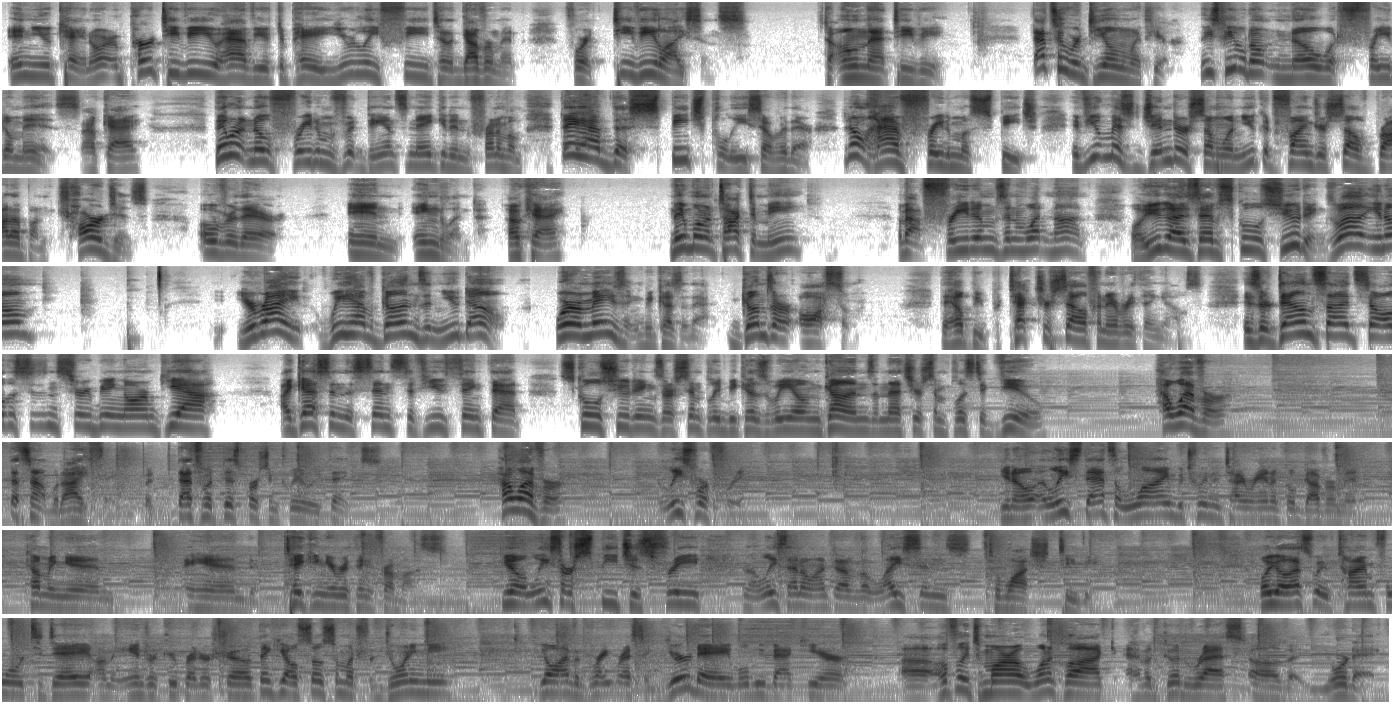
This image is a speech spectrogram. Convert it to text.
in UK. And or per TV you have, you have to pay a yearly fee to the government for a TV license to own that TV. That's who we're dealing with here. These people don't know what freedom is, okay? They wouldn't know freedom if it dance naked in front of them. They have the speech police over there. They don't have freedom of speech. If you misgender someone, you could find yourself brought up on charges over there in England, okay? They want to talk to me about freedoms and whatnot. Well, you guys have school shootings. Well, you know, you're right. We have guns and you don't. We're amazing because of that. Guns are awesome. They help you protect yourself and everything else. Is there downsides to all the citizenry being armed? Yeah. I guess in the sense if you think that school shootings are simply because we own guns and that's your simplistic view. However, that's not what I think, but that's what this person clearly thinks. However, at least we're free. You know, at least that's a line between a tyrannical government coming in and taking everything from us. You know, at least our speech is free, and at least I don't have to have a license to watch TV. Well, y'all, that's what we have time for today on the Andrew Cooperrider Show. Thank you all so, so much for joining me. Y'all have a great rest of your day. We'll be back here uh, hopefully tomorrow at 1 o'clock. Have a good rest of your day.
